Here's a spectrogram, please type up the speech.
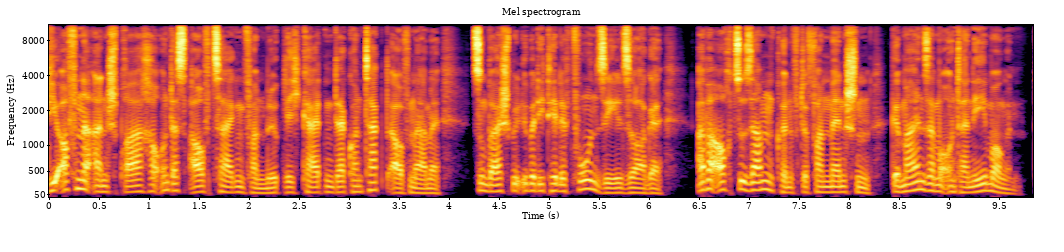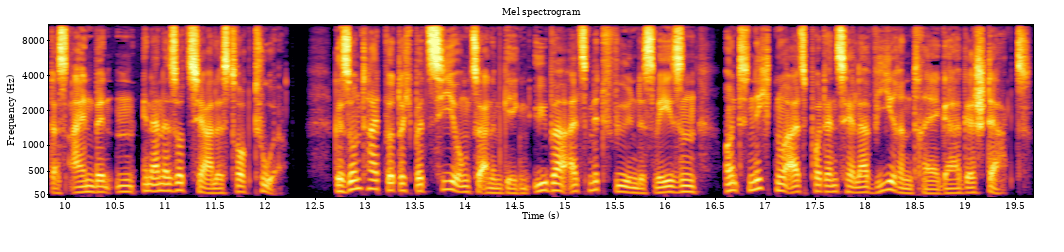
die offene Ansprache und das Aufzeigen von Möglichkeiten der Kontaktaufnahme, zum Beispiel über die Telefonseelsorge, aber auch Zusammenkünfte von Menschen, gemeinsame Unternehmungen, das Einbinden in eine soziale Struktur. Gesundheit wird durch Beziehung zu einem Gegenüber als mitfühlendes Wesen und nicht nur als potenzieller Virenträger gestärkt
